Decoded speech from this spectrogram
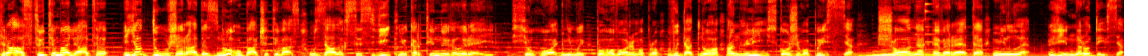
Здрастуйте, малята! Я дуже рада знову бачити вас у залах Всесвітньої картинної галереї. Сьогодні ми поговоримо про видатного англійського живописця Джона Еверета Мілле. Він народився в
